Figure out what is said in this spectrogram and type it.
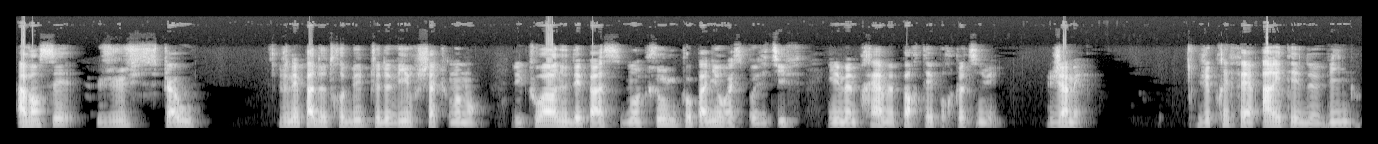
Avancer jusqu'à où? Je n'ai pas d'autre but que de vivre chaque moment. Les coureurs nous dépassent, mon clown compagnon reste positif, il est même prêt à me porter pour continuer. Jamais. Je préfère arrêter de vivre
